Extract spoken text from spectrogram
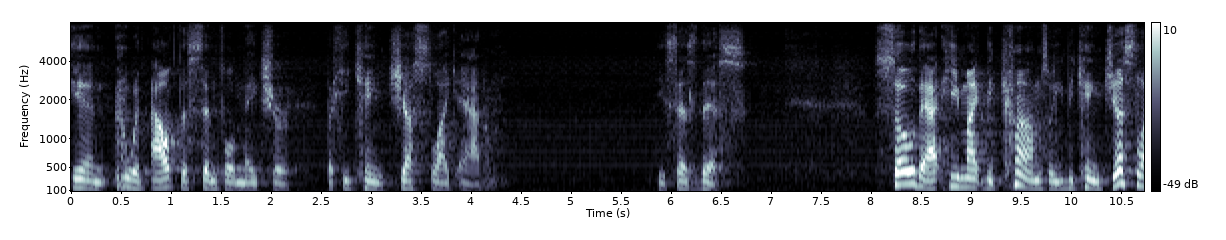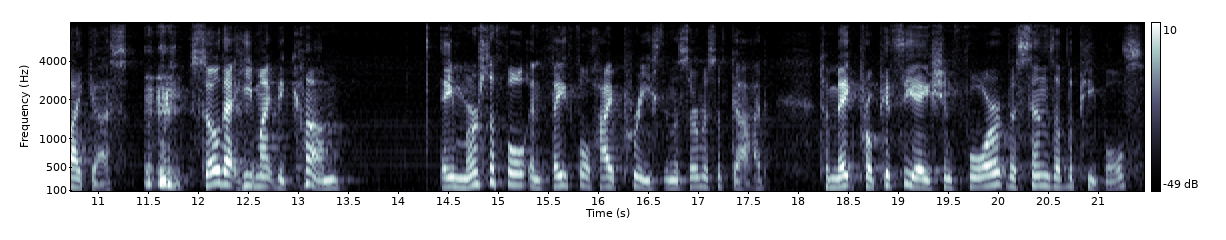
in without the sinful nature, but he came just like Adam. He says this so that he might become, so he became just like us, so that he might become a merciful and faithful high priest in the service of God to make propitiation for the sins of the peoples.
